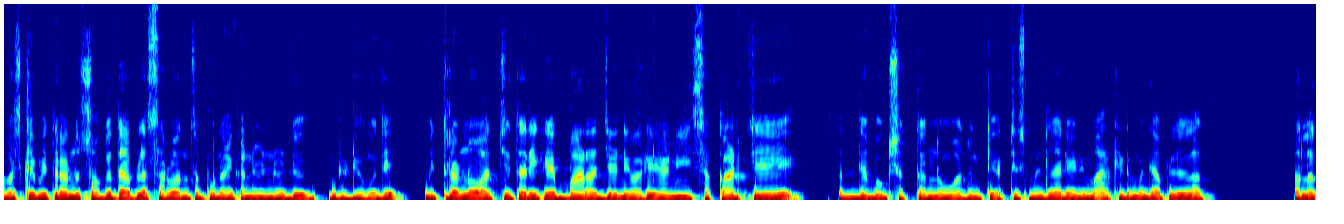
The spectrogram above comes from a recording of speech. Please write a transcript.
नमस्कार मित्रांनो स्वागत आहे आपल्या सर्वांचं पुन्हा एका नवीन व्हिडिओ व्हिडिओमध्ये मित्रांनो आजची तारीख आहे बारा जानेवारी आणि सकाळचे सध्या बघू शकता नऊ वाजून तेहतीस मिनिटं झाली आणि मार्केटमध्ये आपल्याला सलग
